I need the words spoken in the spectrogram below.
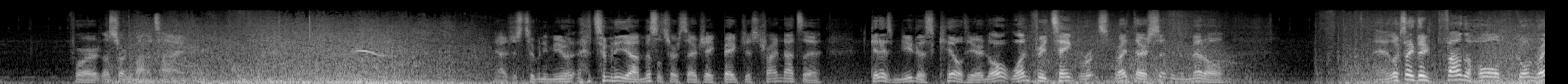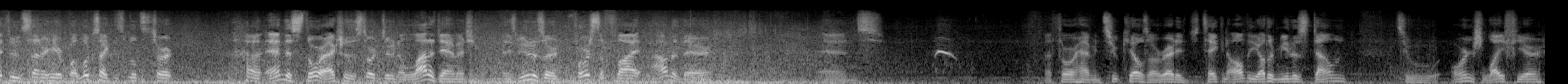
for a certain amount of time. Yeah, just too many too many uh, missile turrets there. Jake Bake just trying not to get his mutas killed here. Oh, one free tank right there sitting in the middle. And it looks like they found the hole going right through the center here, but looks like this missile turret and this Thor, actually the Thor doing a lot of damage, and these mutas are forced to fly out of there. And Thor having two kills already, taking all the other mutas down to orange life here.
